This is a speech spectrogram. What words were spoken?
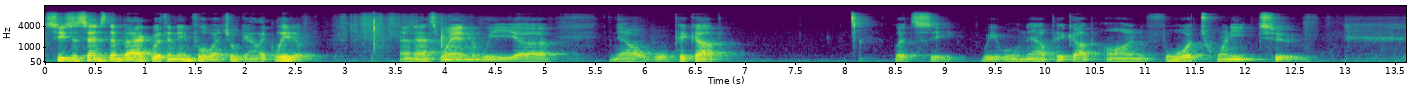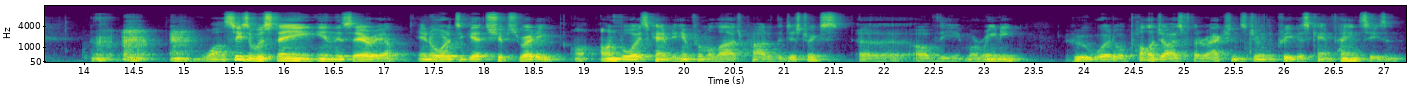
Caesar sends them back with an influential Gallic leader. And that's when we uh, now will pick up. Let's see, we will now pick up on 422. While Caesar was staying in this area in order to get ships ready, envoys came to him from a large part of the districts uh, of the Morini, who were to apologize for their actions during the previous campaign season.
